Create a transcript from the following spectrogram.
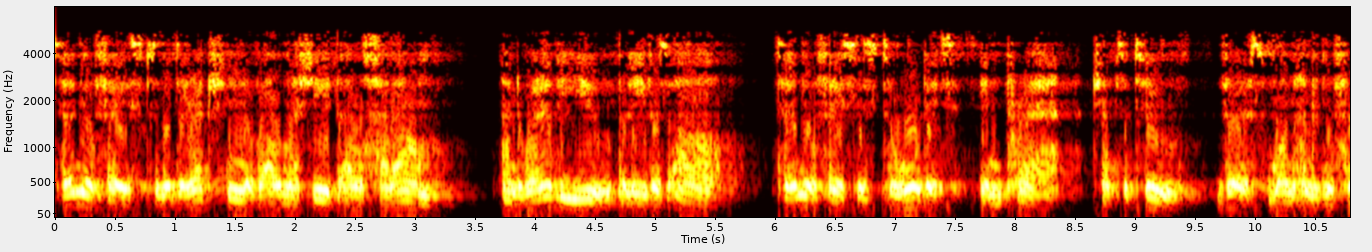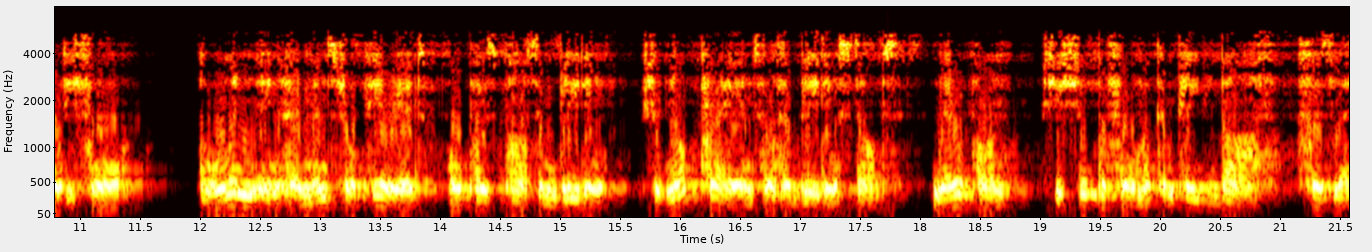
turn your face to the direction of Al-Masjid Al-Haram, and wherever you, believers, are, turn your faces toward it in prayer. Chapter 2, verse 144. A woman in her menstrual period or postpartum bleeding should not pray until her bleeding stops. Thereupon, she should perform a complete bath, ghusl,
